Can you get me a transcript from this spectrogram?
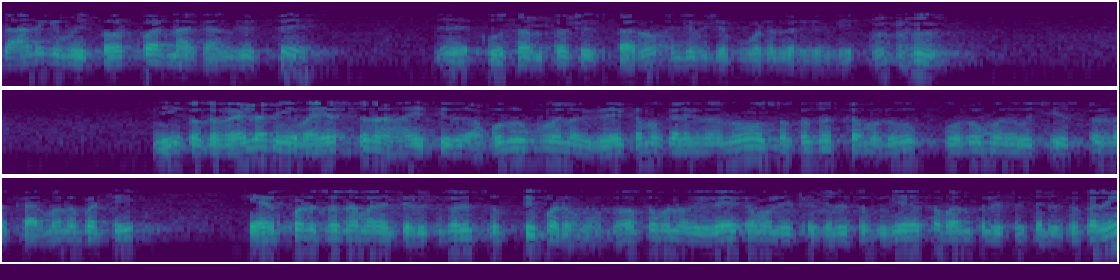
దానికి మీ తోడ్పాటు నాకు అందిస్తే నేను ఎక్కువ సంతోషిస్తాను అని చెప్పి చెప్పుకోవడం జరిగింది. నీకు ఒకవేళ నీ వయస్సున అయితే అపురూపమైన వివేకము కలిగినను సుఖదుఖములు పూర్వము నువ్వు చేసుకున్న కర్మను బట్టి ఏర్పడుతున్నామని తెలుసుకొని తృప్తి పడము లోకమును వివేకములు ఇట్లు తెలుసు వివేకవంతులు ఇట్లు తెలుసుకొని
